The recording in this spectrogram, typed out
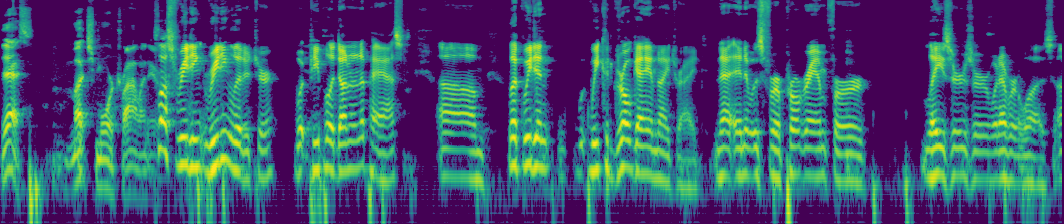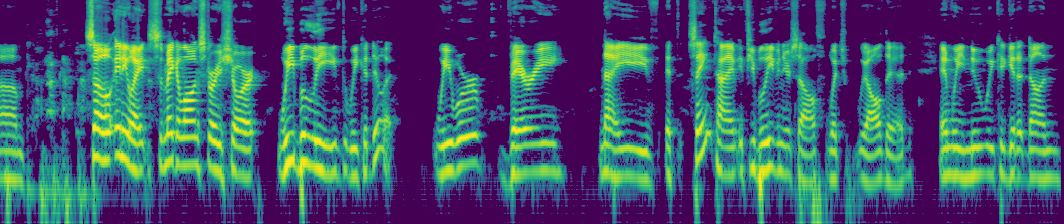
yes, much more trial and error. Plus, reading reading literature, what people had done in the past. Um, look, we didn't. We could grow gallium nitride, and, that, and it was for a program for lasers or whatever it was. Um, so anyway, to make a long story short, we believed we could do it. We were very naive. At the same time, if you believe in yourself, which we all did, and we knew we could get it done,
